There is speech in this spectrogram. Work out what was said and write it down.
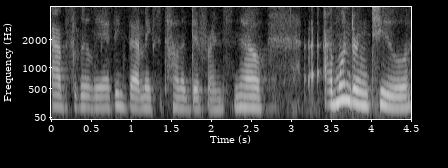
Absolutely. I think that makes a ton of difference. Now, I'm wondering too,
